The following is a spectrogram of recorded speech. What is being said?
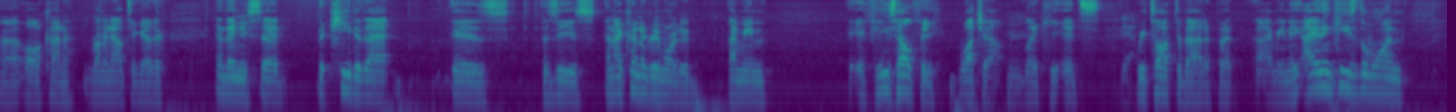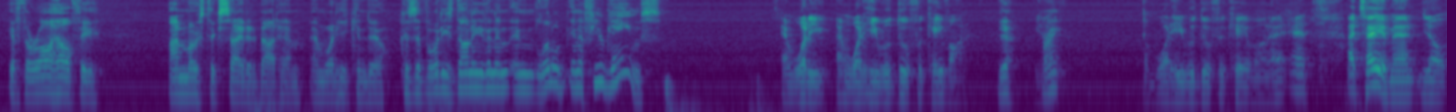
uh, all kind of running out together, and then you said the key to that is Azeez, and I couldn't agree more, dude. I mean, if he's healthy, watch out. Hmm. Like he, it's Yeah. we talked about it, but I mean, he, I think he's the one. If they're all healthy, I'm most excited about him and what he can do because of what he's done, even in, in little in a few games. and what he and what he will do for Kayvon, Yeah, right. and what he will do for Kayvon. And, and I tell you, man, you know,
